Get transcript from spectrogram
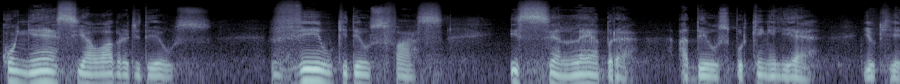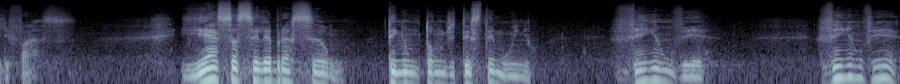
conhece a obra de Deus, vê o que Deus faz e celebra a Deus por quem Ele é e o que Ele faz. E essa celebração tem um tom de testemunho. Venham ver, venham ver.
